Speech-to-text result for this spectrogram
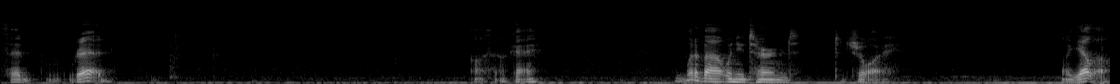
I said, red. I said, okay. What about when you turned to joy? Well, yellow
